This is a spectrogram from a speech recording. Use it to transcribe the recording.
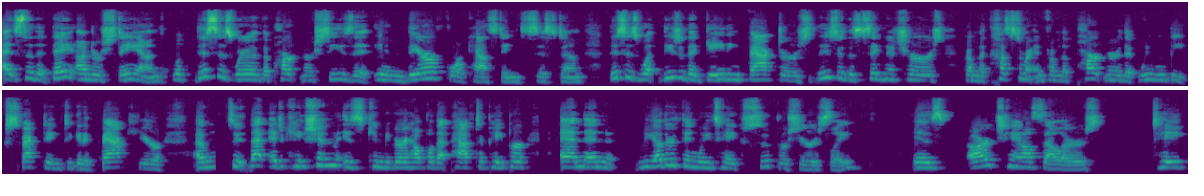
Uh, so that they understand, look, this is where the partner sees it in their forecasting system. This is what, these are the gating factors. These are the signatures from the customer and from the partner that we will be expecting to get it back here. And so that education is, can be very helpful, that path to paper. And then the other thing we take super seriously is our channel sellers take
